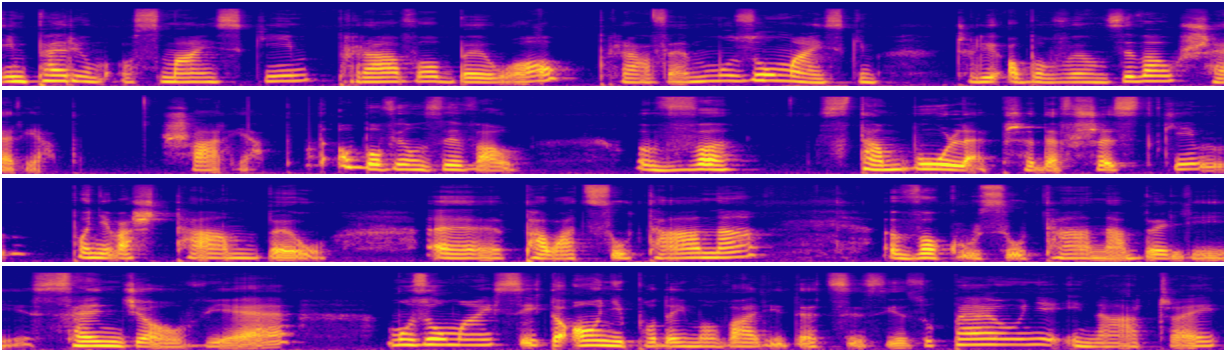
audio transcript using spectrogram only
Imperium Osmańskim prawo było prawem muzułmańskim, czyli obowiązywał szeriat. Szariat. Obowiązywał w Stambule przede wszystkim, ponieważ tam był e, pałac sułtana, wokół sułtana byli sędziowie muzułmańscy i to oni podejmowali decyzje zupełnie inaczej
